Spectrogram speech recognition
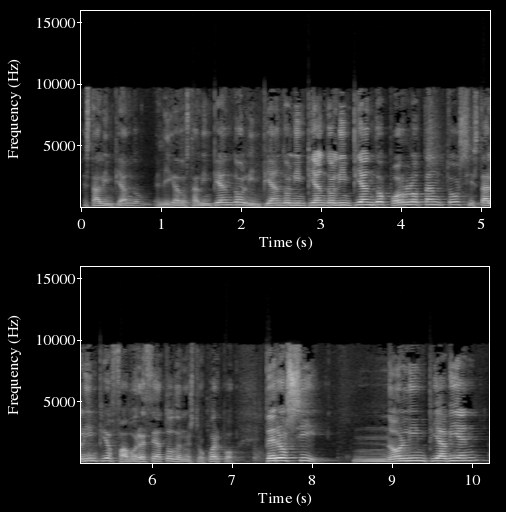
está limpiando, el hígado está limpiando, limpiando, limpiando, limpiando, por lo tanto, si está limpio, favorece a todo nuestro cuerpo. Pero si no limpia bien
